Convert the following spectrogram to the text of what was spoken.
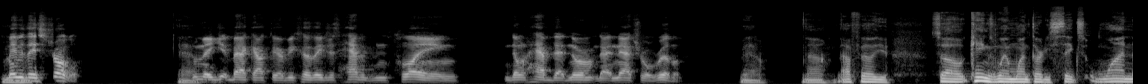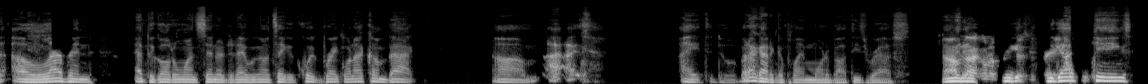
maybe mm-hmm. they struggle yeah. when they get back out there because they just haven't been playing, don't have that norm, that natural rhythm. Yeah. No, I feel you. So Kings win 136, 111 at the Golden One Center today. We're going to take a quick break. When I come back, um, I, I, I hate to do it, but I got to complain more about these refs. I mean, they, they got the Kings.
